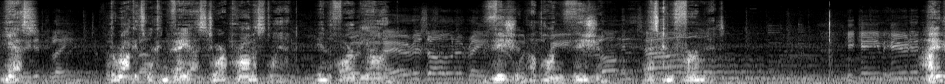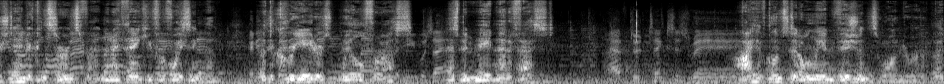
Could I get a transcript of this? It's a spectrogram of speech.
Yes, the rockets will convey us to our promised land in the far beyond. Vision upon vision has confirmed it. I understand your concerns, friend, and I thank you for voicing them. But the Creator's will for us has been made manifest. I have glimpsed it only in visions, Wanderer, but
